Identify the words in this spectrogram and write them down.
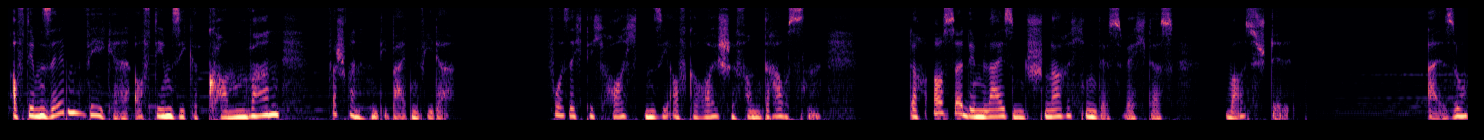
Auf demselben Wege, auf dem sie gekommen waren, verschwanden die beiden wieder. Vorsichtig horchten sie auf Geräusche von draußen, doch außer dem leisen Schnarchen des Wächters war es still. Also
